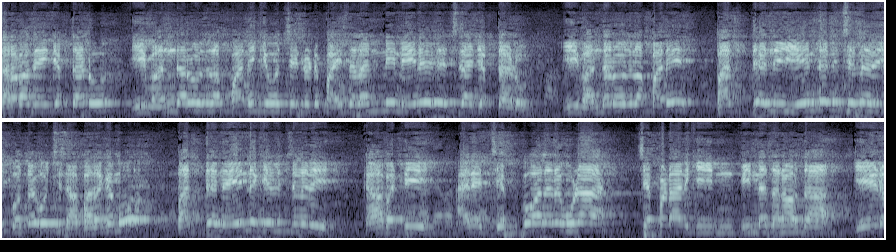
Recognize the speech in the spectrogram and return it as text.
తర్వాత ఏం చెప్తాడు? ఈ వంద రోజుల పనికి వచ్చేటువంటి పైసలన్నీ నేనే తెచ్చినా అని చెప్తాడు. ఈ వంద రోజుల పని పద్దెనిమిది ఏంటని చిన్నది. కొత్తగా వచ్చింది ఆ పథకము పద్దెనిమిది ఏండ్లకి వెళ్ళినది కాబట్టి ఆయన చెప్పుకోవాలని కూడా చెప్పడానికి విన్న తర్వాత ఏడు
